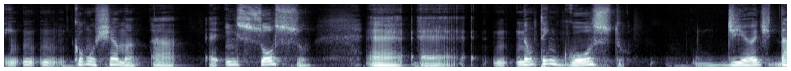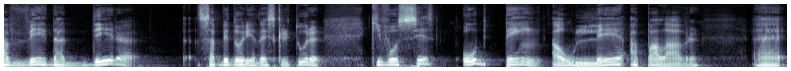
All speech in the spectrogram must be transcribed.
in, in, como chama? Ah, é, insosso. É, é, não tem gosto diante da verdadeira sabedoria da Escritura que você obtém ao ler a palavra é,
